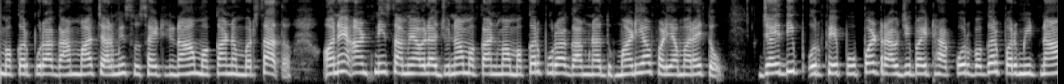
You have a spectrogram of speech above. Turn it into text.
મકરપુરા ગામમાં ચારમી સોસાયટીના મકાન નંબર સાત અને આઠની સામે આવેલા જૂના મકાનમાં મકરપુરા ગામના ધુમાડિયા ફળિયામાં રહેતો જયદીપ ઉર્ફે પોપટ રાવજીભાઈ ઠાકોર વગર પરમિટના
